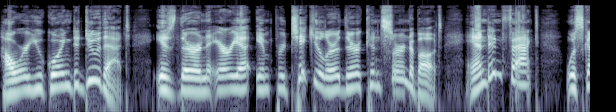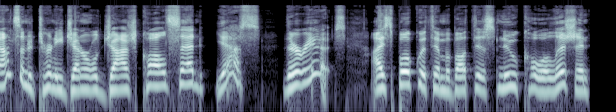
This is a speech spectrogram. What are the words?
How are you going to do that? Is there an area in particular they're concerned about? And in fact, Wisconsin Attorney General Josh Kaul said, yes, there is. I spoke with him about this new coalition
